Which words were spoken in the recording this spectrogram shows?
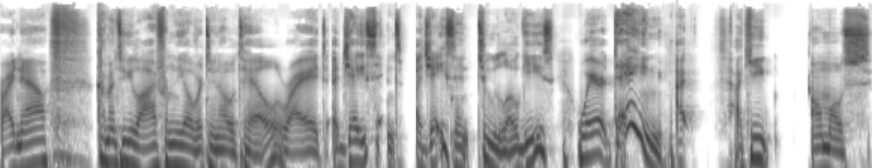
Right now, coming to you live from the Overton Hotel, right adjacent adjacent to Logie's, where dang, I I keep almost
